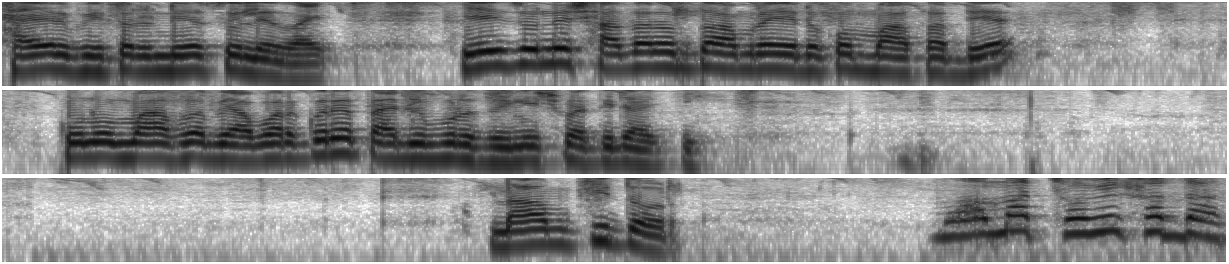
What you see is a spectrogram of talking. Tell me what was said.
খায়ের ভিতরে নিয়ে চলে যায়। এই জন্য সাধারণত আমরা এরকম মাথা দিয়ে কোনো মাথা ব্যবহার করে তার উপরে জিনিসপাতি রাখি। নাম কি তোর? মোহাম্মদ শ্রমিক সর্দার।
